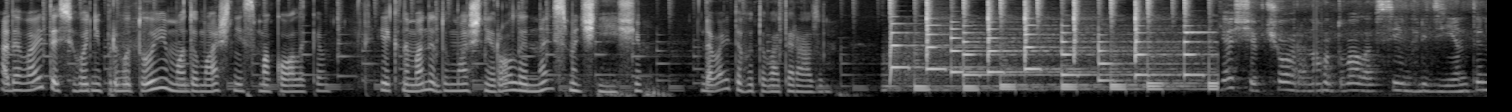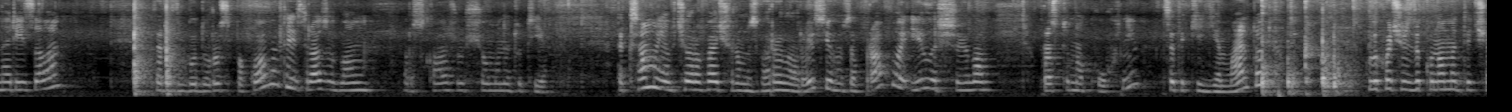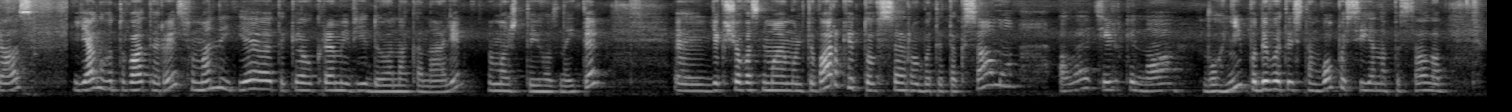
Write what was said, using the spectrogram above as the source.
А давайте сьогодні приготуємо домашні смаколики. Як на мене, домашні роли найсмачніші. Давайте готувати разом. Я ще вчора наготувала всі інгредієнти, нарізала. Зараз буду розпаковувати і зразу вам розкажу, що в мене тут є. Так само я вчора вечором зварила рис, його заправила і лишила просто на кухні. Це такий є метод, коли хочеш зекономити час. Як готувати рис, у мене є таке окреме відео на каналі. Ви можете його знайти. Е, Якщо у вас немає мультиварки, то все робите так само, але тільки на вогні. Подивитись там в описі, я написала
